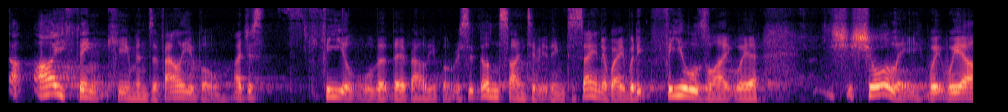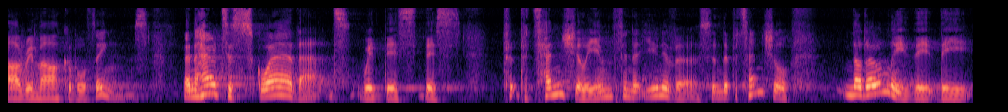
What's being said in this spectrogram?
I think humans are valuable. I just feel that they're valuable. It's an unscientific thing to say in a way, but it feels like we're surely we, we are remarkable things. And how to square that with this, this p- potentially infinite universe and the potential, not only the, the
